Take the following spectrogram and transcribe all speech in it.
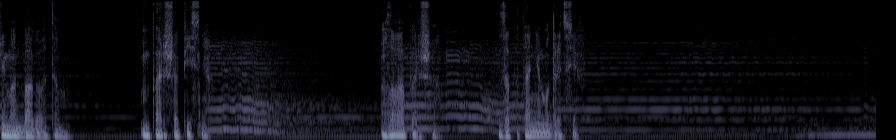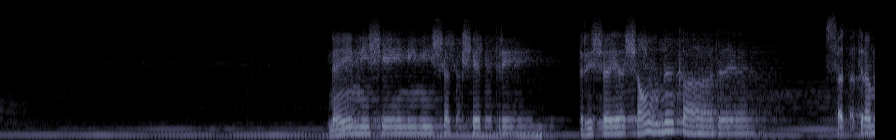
Шрімад Бхагаватам Перша пісня. Глава перша. Запитання мудреців. Найміше німіша кшетри рішая шаунакадая सत्रं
